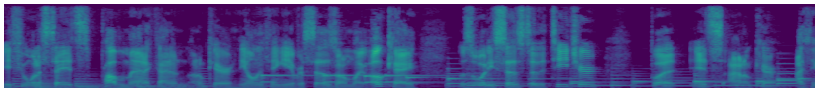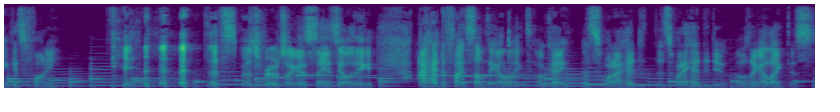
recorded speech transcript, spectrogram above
If you want to say it's problematic, I don't I don't care. The only thing he ever says, I'm like, okay, this is what he says to the teacher, but it's I don't care. I think it's funny. that's that's pretty much like I say. It's the only thing. I had to find something I liked. Okay, that's what I had. To, that's what I had to do. I was like, I like this.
